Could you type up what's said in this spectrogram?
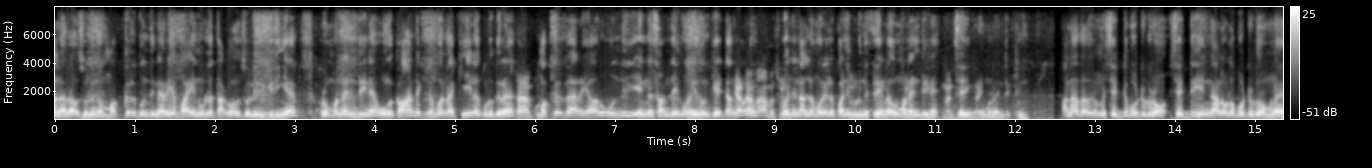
ஆனா அதாவது சொல்லுங்க மக்களுக்கு வந்து நிறைய பயனுள்ள தகவல் சொல்லியிருக்கிறீங்க. ரொம்ப நன்றிண்ணே. உங்க கான்டாக்ட் நம்பர் நான் கீழே கொடுக்குறேன். மக்கள் வேற யாரும் வந்து என்ன சந்தேகம் எதுவும் சொல்லுவோம். கொஞ்சம் நல்ல முறையில் பண்ணி கொடுங்க. சரிங்களா ரொம்ப நன்றிண்ணே. நன்றி. சரிங்க ரொம்ப நன்றி. அண்ணா அதாவது நம்ம ஷெட்டு போட்டிருக்கிறோம். ஷெட்டு என்ன அளவில் போட்டிருக்கிறோம்ண்ணே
